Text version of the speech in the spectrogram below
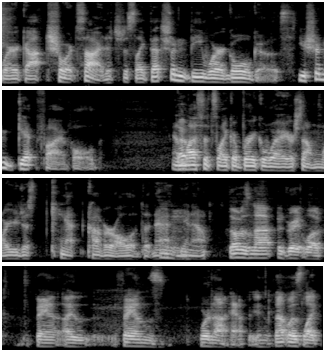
where it got short side. It's just like that shouldn't be where a goal goes. You shouldn't get five hold, unless it's like a breakaway or something where you just can't cover all of the net. Mm-hmm. You know. That was not a great look. Fan, I fans were not happy. That was like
